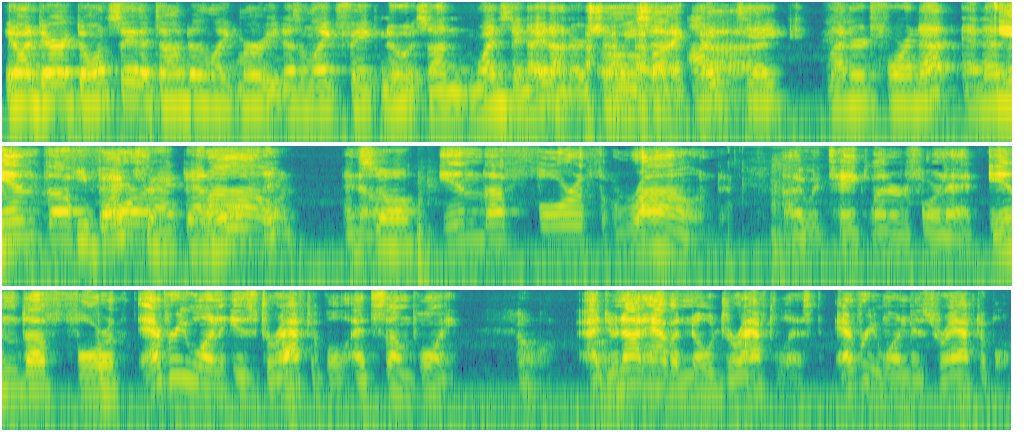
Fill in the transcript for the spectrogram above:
You know, and Derek, don't say that Tom doesn't like Murray. He doesn't like fake news. On Wednesday night on our show, he oh said, "I take Leonard Fournette, and then the he backtracked that round. whole thing. And No. so in the fourth round, I would take Leonard Fournette. In the fourth, everyone is draftable at some point. I do not have a no draft list. Everyone is draftable.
